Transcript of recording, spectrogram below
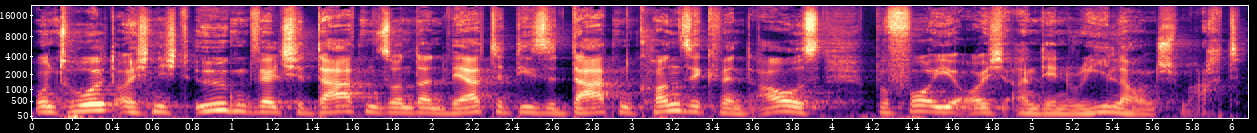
und holt euch nicht irgendwelche Daten, sondern wertet diese Daten konsequent aus, bevor ihr euch an den Relaunch macht.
